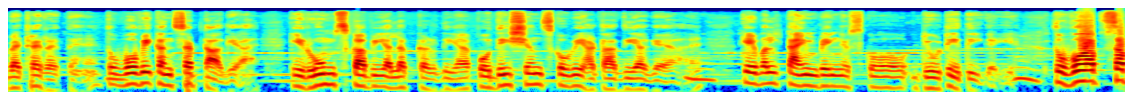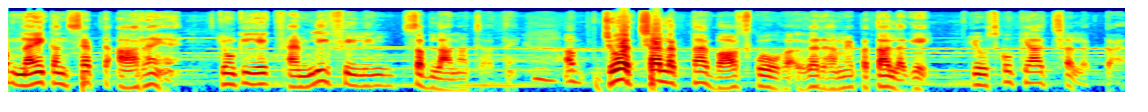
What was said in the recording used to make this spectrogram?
बैठे रहते हैं। तो वो भी कंसेप्ट आ गया है कि रूम्स का भी अलग कर दिया है पोजिशंस को भी हटा दिया गया है। केवल टाइमिंग इसको ड्यूटी दी गई है। तो वो अब सब नए कंसेप्ट आ रहे हैं। क्योंकि एक फैमिली फीलिंग सब लाना चाहते हैं। अब जो अच्छा लगता है बॉस को अगर हमें पता लगे कि उसको क्या अच्छा लगता है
